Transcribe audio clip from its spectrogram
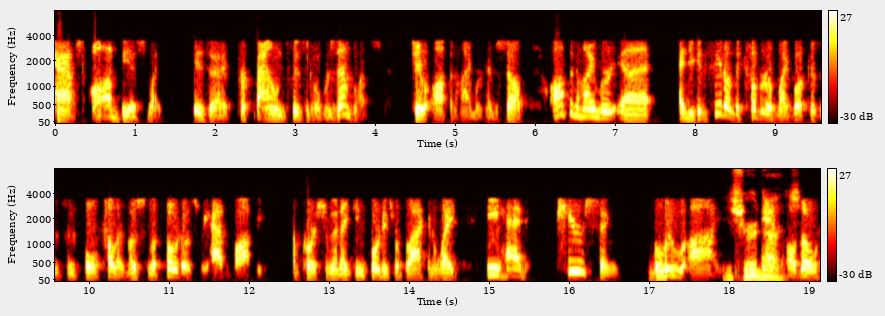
cast, obviously, is a profound physical resemblance to Oppenheimer himself. Oppenheimer, uh, and you can see it on the cover of my book because it's in full color. Most of the photos we have of Oppie, of course, from the 1940s were black and white. He had piercing blue eyes. He sure does. And although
